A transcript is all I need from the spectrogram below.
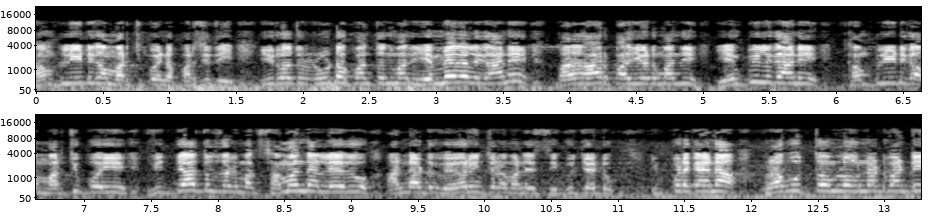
కంప్లీట్గా మర్చిపోయిన పరిస్థితి. ఈ రోజు నూట పంతొమ్మిది మంది ఎమ్మెల్యేలు గాని పదహారు పదిహేడు మంది ఎంపీలు గాని కంప్లీట్గా మర్చిపోయి విద్యార్థులతో మాకు సంబంధం లేదు అన్నట్టు వివరించడం అనేది సిగ్గుచేటు. ఇప్పటికైనా ప్రభుత్వంలో ఉన్నటువంటి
